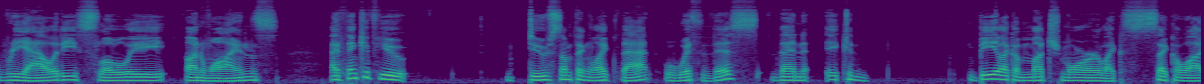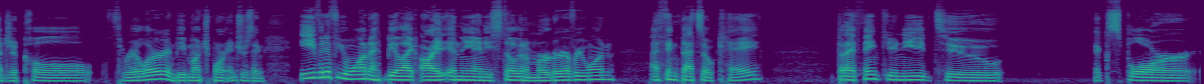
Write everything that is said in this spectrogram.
reality slowly unwinds, I think if you do something like that with this, then it can be like a much more like psychological thriller and be much more interesting. Even if you want to be like, all right, in the end, he's still going to murder everyone, I think that's okay. But I think you need to explore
